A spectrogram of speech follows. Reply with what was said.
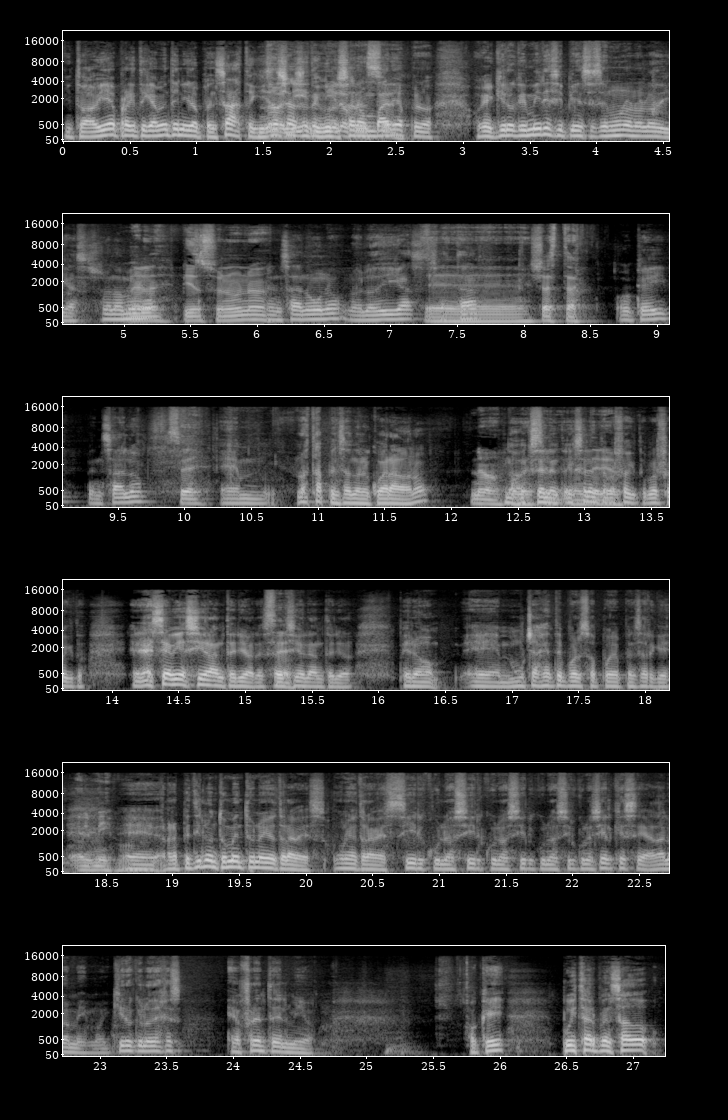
Y todavía prácticamente ni lo pensaste. Quizás No, ya ni- se te cruzaron varias, pero. Ok, quiero que mires y pienses en uno, no lo digas. Yo no miro. Vale, pienso en uno. Pensá en uno, no lo digas. Ya está. Eh, ya está. Ok, pensalo. Sí. Em, no estás pensando en el cuadrado, ¿no? No, No, excelente, excelente, perfecto, perfecto. Eh, Ese había sido el anterior, ese Sí. había sido el anterior. Pero eh, mucha gente por eso puede pensar que... El mismo. Eh, repetirlo en tu mente una y otra vez, una y otra vez, círculo, círculo, círculo, círculo, si el que sea, da lo mismo. Y quiero que lo dejes enfrente del mío. ¿Ok? Pudiste haber pensado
